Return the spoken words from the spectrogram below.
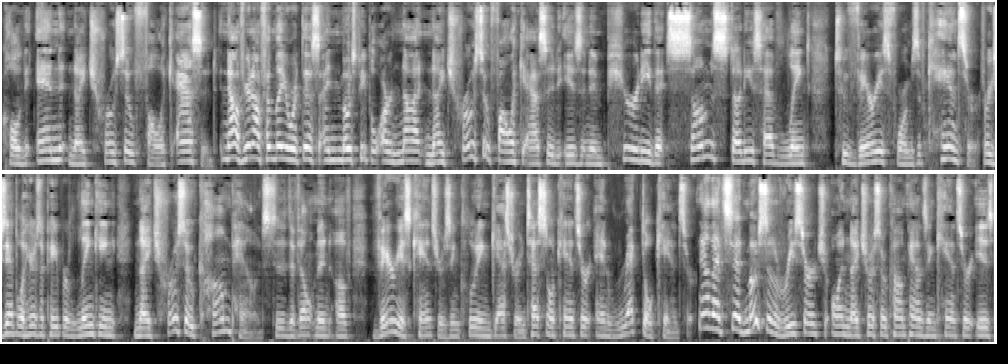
called N-nitrosofolic acid. Now, if you're not familiar with this, and most people are not, nitrosofolic acid is an impurity that some studies have linked to various forms of cancer. For example, here's a paper linking nitroso compounds to the development of various cancers, including gastrointestinal cancer and rectal cancer. Now, that said, most of the research on nitroso compounds compounds in cancer is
